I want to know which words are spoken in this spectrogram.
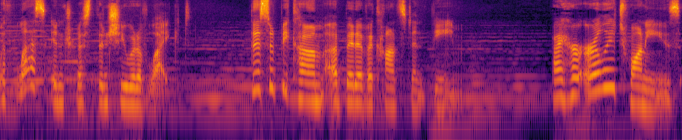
with less interest than she would have liked. This would become a bit of a constant theme. By her early 20s,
